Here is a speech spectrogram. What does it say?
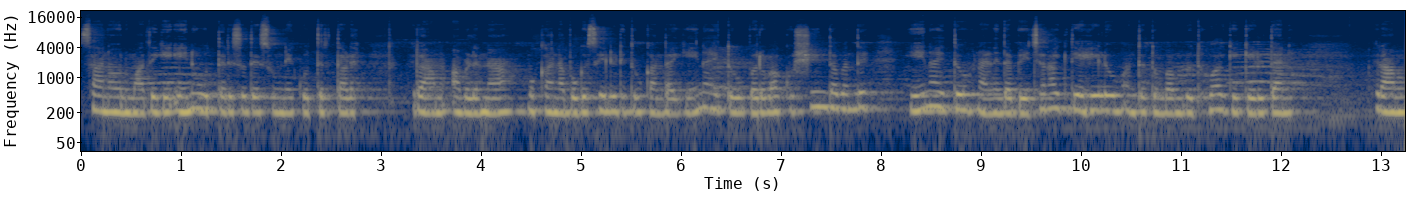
ಸಾನು ಅವನ ಮಾತಿಗೆ ಏನೂ ಉತ್ತರಿಸದೆ ಸುಮ್ಮನೆ ಕೂತಿರ್ತಾಳೆ. ರಾಮ್ ಅವಳನ್ನ ಮುಖನ ಬೊಗಸೆಯಲ್ಲಿಡಿದು, ಕಂದ, ಏನಾಯಿತು? ಬರುವ ಖುಷಿಯಿಂದ ಬಂದೆ? ಏನಾಯಿತು? ನನ್ನಿಂದ ಬೇಜಾರಾಗಿದೆಯಾ ಹೇಳು ಅಂತ ತುಂಬ ಮೃದುವಾಗಿ ಕೇಳ್ತಾನೆ. ರಾಮ್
